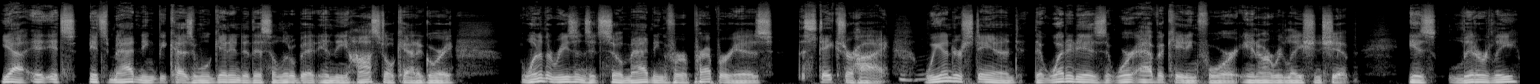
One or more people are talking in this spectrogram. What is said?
Yeah, it, it's it's maddening because, and we'll get into this a little bit in the hostile category. One of the reasons it's so maddening for a prepper is the stakes are high. Mm-hmm. We understand that what it is that we're advocating for in our relationship is literally,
